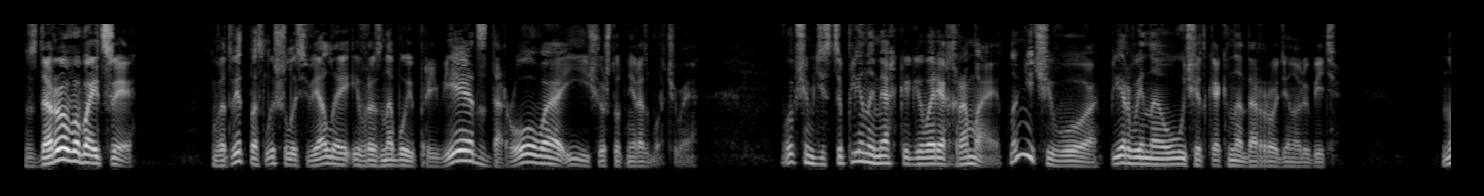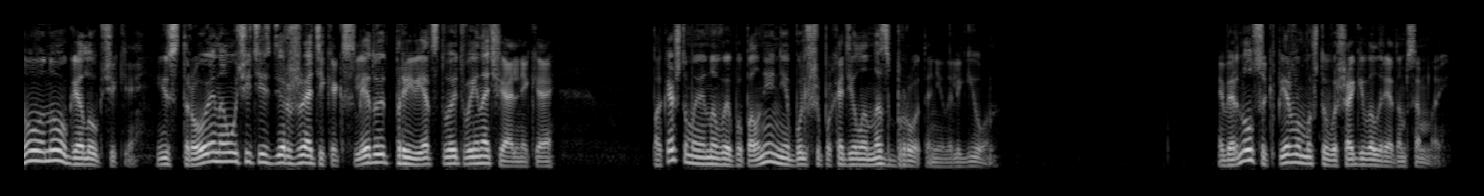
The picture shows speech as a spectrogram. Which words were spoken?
«Здорово, бойцы!» В ответ послышалось вялое и в разнобой «Привет», «Здорово» и еще что-то неразборчивое. В общем, дисциплина, мягко говоря, хромает. Но ничего, первый научит, как надо родину любить. Ну-ну, голубчики, и строй научитесь держать и как следует приветствовать военачальника. Пока что мое новое пополнение больше походило на сброд, а не на легион. Обернулся к первому, что вышагивал рядом со мной.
